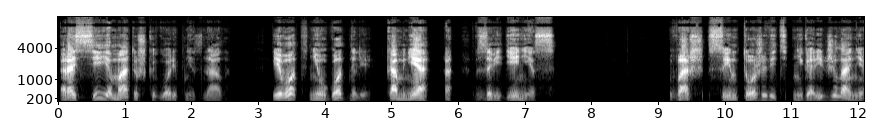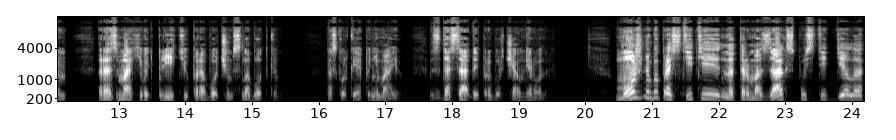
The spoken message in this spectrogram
Россия, матушка, горе б не знала. И вот, не угодно ли, ко мне ха, в заведение-с. Ваш сын тоже ведь не горит желанием размахивать плетью по рабочим слободкам, насколько я понимаю, с досадой пробурчал Миронов. Можно бы, простите, на тормозах спустить дело,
